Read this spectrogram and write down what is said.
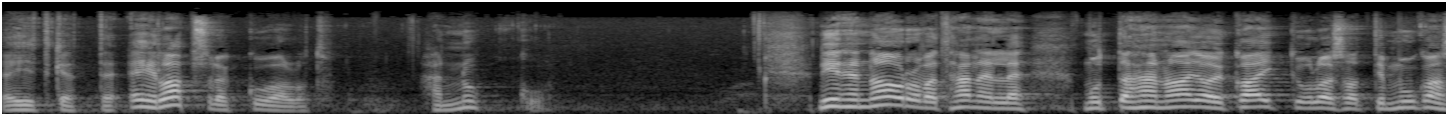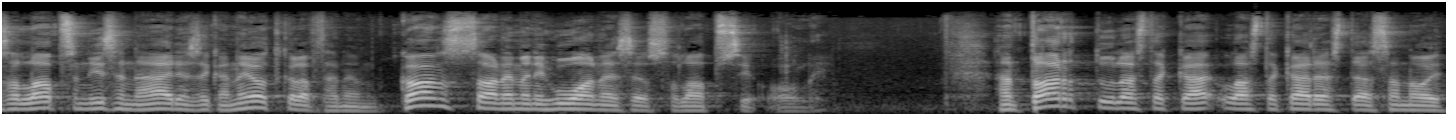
ja itkette? Ei lapselle kuollut, hän nukkuu. Niin he nauroivat hänelle, mutta hän ajoi kaikki ulos, otti mukansa lapsen isän äidin sekä ne, jotka olivat hänen kanssaan, ja meni huoneeseen, jossa lapsi oli. Hän tarttui lasta, lasta kädestä ja sanoi,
